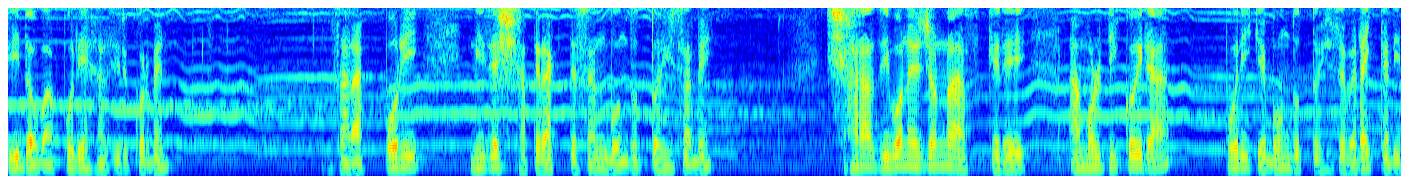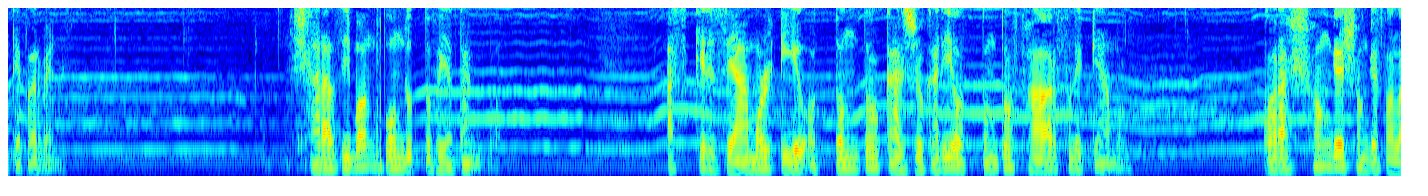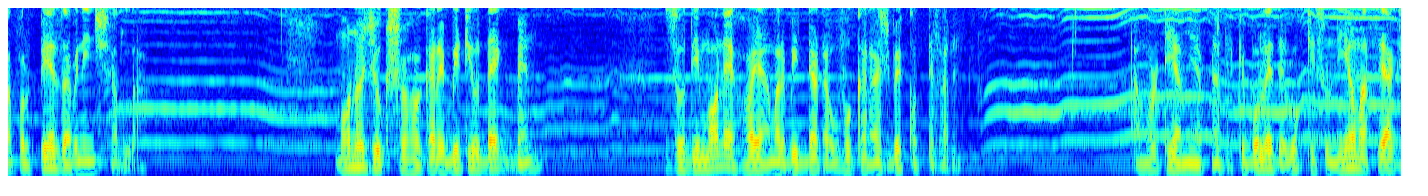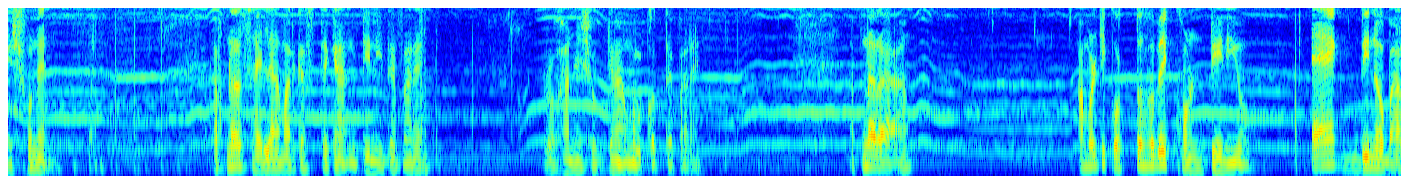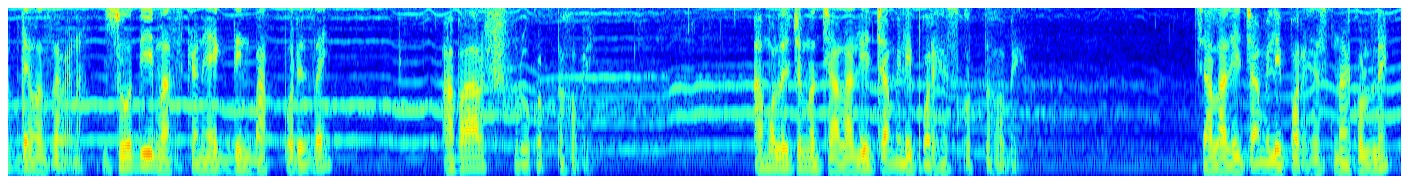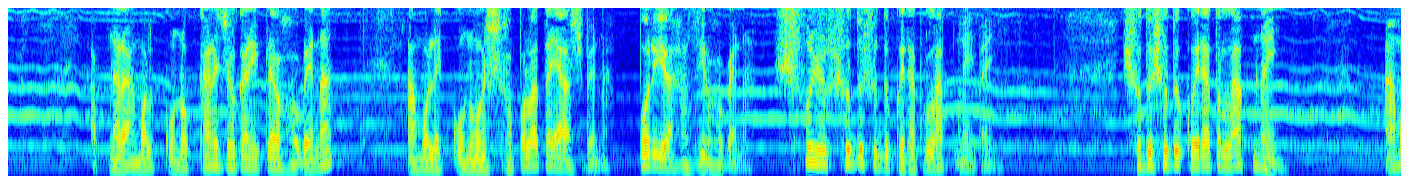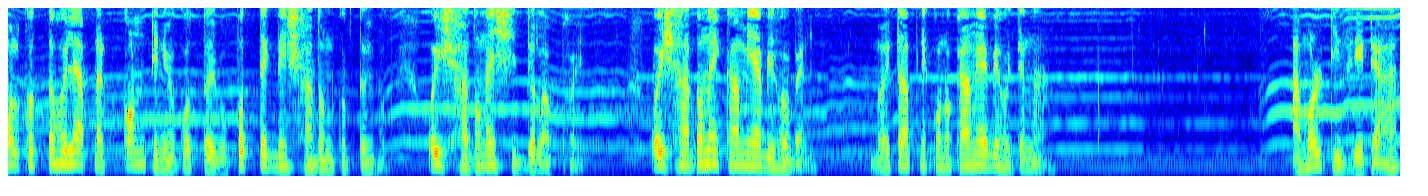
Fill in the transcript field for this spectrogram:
বিধবা পরি হাজির করবেন। যারা পরি নিজের সাথে রাখতে চান বন্ধুত্ব হিসাবে, সারা জীবনের জন্য আজকের এই আমলটি কইরা পরীকে বন্ধুত্ব হিসাবে রাইকা দিতে পারবেন। সারা জীবন বন্ধুত্ব হইয়া থাকব। আজকের যে আমলটি অত্যন্ত কার্যকারী, অত্যন্ত পাওয়ারফুল একটি আমল। করার সঙ্গে সঙ্গে ফলাফল পেয়ে যাবেন ইনশাল্লাহ মনোযোগ সহকারে ভিডিও দেখবেন, যদি মনে হয় আমার বিদ্যাটা উপকার আসবে, করতে পারেন। আমলটি আমি আপনাদেরকে বলে দেব, কিছু নিয়ম আছে, আগে শুনেন। আপনারা চাইলে আমার কাছ থেকে আংটি নিতে পারেন, রোহানি শক্তির আমল করতে পারেন। আপনারা আমলটি করতে হবে কন্টিনিউ একদিনও বাদ দেওয়া যাবে না। যদি মাঝখানে একদিন বাদ পড়ে যায় আবার শুরু করতে হবে। আমলের জন্য জালালি জামিলি পরহেজ করতে হবে। জালালি জামিলি পরহেজ না করলে আপনার আমল কোনো কার্যকারিতা হবে না, আমলে কোনো সফলতায় আসবে না, পরিও হাজির হবে না। শুধু শুধু কইরা তো লাভ নাই ভাই। শুধু শুধু কইরা তো লাভ নাই। আমল করতে হইলে আপনার কন্টিনিউ করতে হইব প্রত্যেক দিন সাধন করতে হইব। ওই সাধনায় সিদ্ধ লাভ হয়। ওই সাধনায় কামিয়াবি হবেন, নয়তো আপনি কোনো কামিয়াবি হইতেন না। আমলটি যেটা,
